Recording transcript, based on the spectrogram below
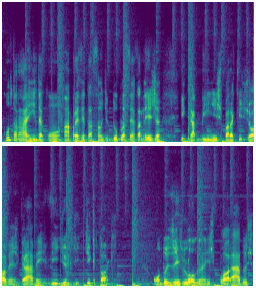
contará ainda com a apresentação de dupla sertaneja e cabines para que jovens gravem vídeos de TikTok. Um dos slogans explorados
